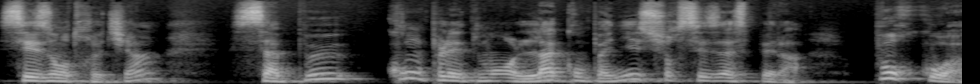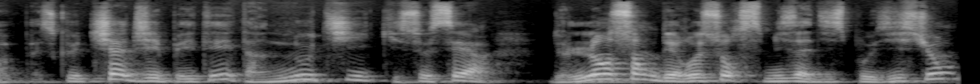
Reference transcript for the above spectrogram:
ses entretiens, ça peut complètement l'accompagner sur ces aspects-là. Pourquoi? Parce que ChatGPT est un outil qui se sert de l'ensemble des ressources mises à disposition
